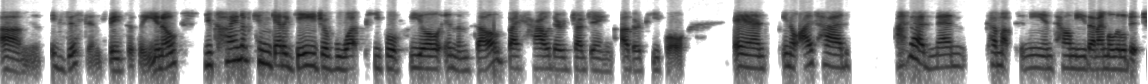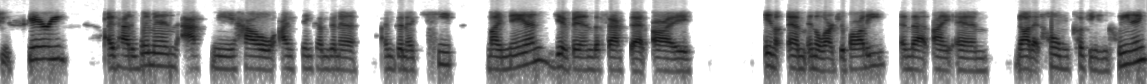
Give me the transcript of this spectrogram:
um, existence basically you know? You kind of can get a gauge of what people feel in themselves by how they're judging other people. And you know i've had i've had men come up to me and tell me that i'm a little bit too scary. I've had women ask me how i think i'm gonna i'm gonna keep my man given the fact that i in, am in a larger body and that i am not at home cooking and cleaning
